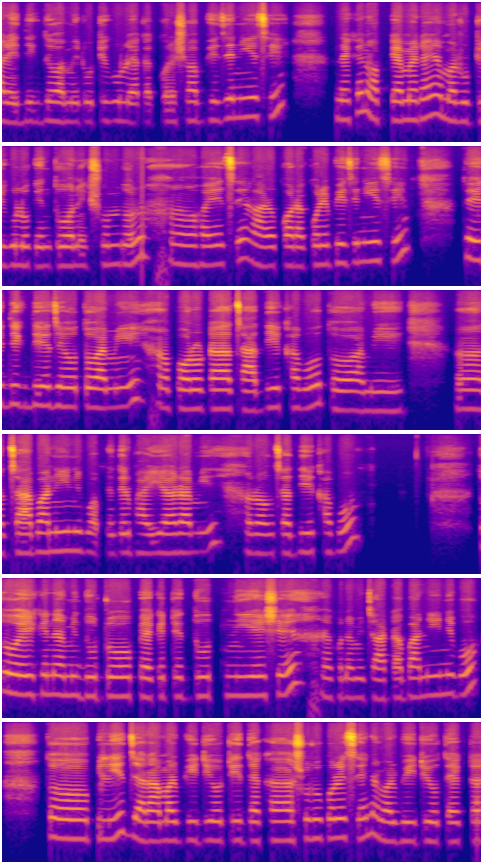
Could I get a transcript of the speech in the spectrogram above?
আর এই দিক দিয়েও আমি রুটিগুলো এক, এক করে সব ভেজে নিয়েছি। দেখেন অফ ক্যামেরায় আমার রুটিগুলো কিন্তু অনেক সুন্দর হয়েছে আর কড়া করে ভেজে নিয়েছি। তো এই দিক দিয়ে যেহেতু আমি পরোটা চা দিয়ে খাব তো আমি চা বানিয়ে নিবো। আপনাদের ভাই আর আমি, রং চা দিয়ে খাব। তো এখানে আমি দুটো প্যাকেটের দুধ নিয়ে এসে এখন আমি চাটা বানিয়ে নিবো। তো প্লিজ যারা আমার ভিডিওটি দেখা শুরু করেছেন, আমার ভিডিওতে একটা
